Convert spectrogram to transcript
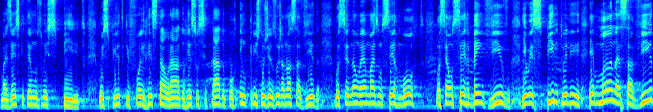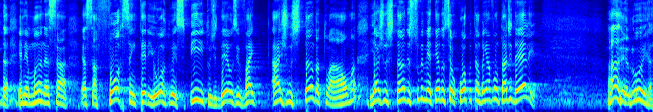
mas eis que temos um espírito, um espírito que foi restaurado, ressuscitado por em Cristo Jesus na nossa vida. Você não é mais um ser morto, você é um ser bem vivo, e o espírito ele emana essa vida, ele emana essa essa força interior do espírito de Deus e vai ajustando a tua alma e ajustando e submetendo o seu corpo também à vontade dele. Aleluia!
